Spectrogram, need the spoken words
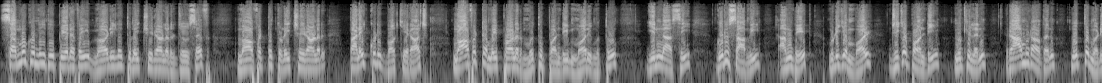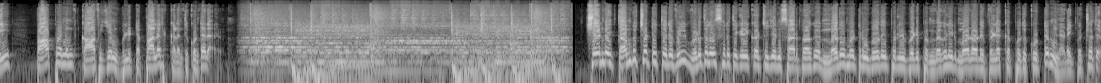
சமூக நீதி பேரவை மாநில துணைச் செயலாளர் ஜோசப் மாவட்ட துணைச் செயலாளர் பனைக்குடி பாக்கியராஜ் மாவட்ட அமைப்பாளர் முத்துப்பாண்டி மாரிமுத்து இன்னாசி குருசாமி அம்பேத் முடியம்பாள் ஜெயபாண்டி முகிலன் ராமநாதன் முத்துமணி பாப்பனன் காவியன் உள்ளிட்ட பலர் கலந்து கொண்டனர். சென்னை தம்புச்சட்டை தெருவில் விடுதலை சிறுத்தைகள் கட்சியின் சார்பாக மது மற்றும் போதைப்பொருள் வெடிப்பு மகளிர் மாநாடு விளக்க பொதுக்கூட்டம் நடைபெற்றது.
